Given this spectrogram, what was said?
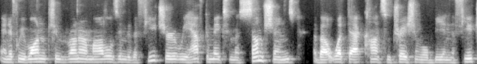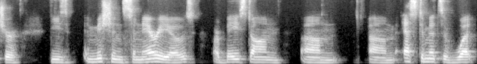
And if we want to run our models into the future, we have to make some assumptions about what that concentration will be in the future. These emission scenarios are based on um, um, estimates of what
